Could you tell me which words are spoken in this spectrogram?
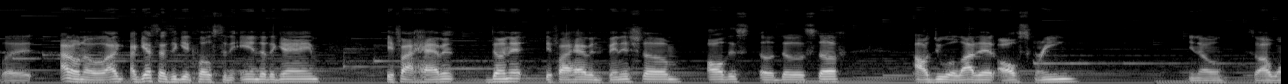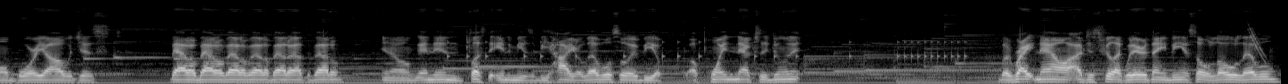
But I don't know. I, I guess as we get close to the end of the game, if I haven't done it, if I haven't finished um all this uh, the stuff, I'll do a lot of that off screen, you know, so I won't bore y'all with just battle, battle, battle, battle, battle after battle, you know, and then plus the enemies will be higher level, so it'd be a, a point in actually doing it. But right now, I just feel like with everything being so low level,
